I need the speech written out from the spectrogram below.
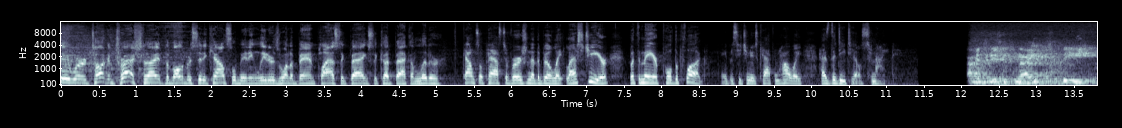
they were talking trash tonight at the Baltimore City Council meeting. Leaders want to ban plastic bags to cut back on litter. Council passed a version of the bill late last year, but the mayor pulled the plug. ABC 2 News' Catherine Hawley has the details tonight. I'm introducing tonight the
